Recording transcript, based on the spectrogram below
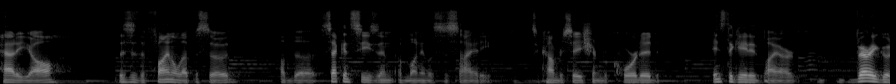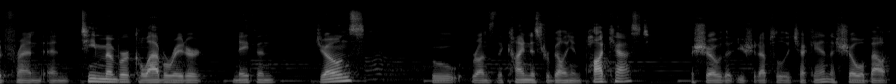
Howdy, y'all. This is the final episode of the second season of Moneyless Society. It's a conversation recorded, instigated by our very good friend and team member, collaborator, Nathan Jones, who runs the Kindness Rebellion podcast, a show that you should absolutely check in, a show about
